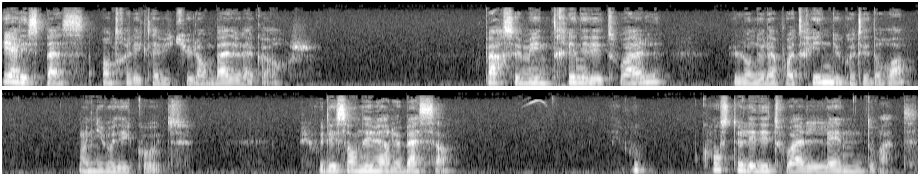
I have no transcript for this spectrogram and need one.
et à l'espace entre les clavicules en bas de la gorge. Vous parsemez une traînée d'étoiles le long de la poitrine du côté droit, au niveau des côtes. Vous descendez vers le bassin. Et vous constellez d'étoiles l'aine droite,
